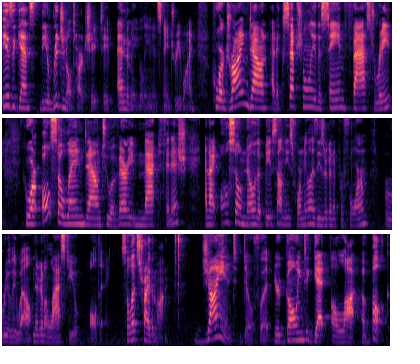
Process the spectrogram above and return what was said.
is against the original Tarte Shape Tape and the Maybelline Instant Age Rewind, who are drying down at exceptionally the same fast rate, who are also laying down to a very matte finish. And I also know that based on these formulas, these are gonna perform really well. And they're gonna last you all day. So let's try them on. Giant doe foot, you're going to get a lot of bulk.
